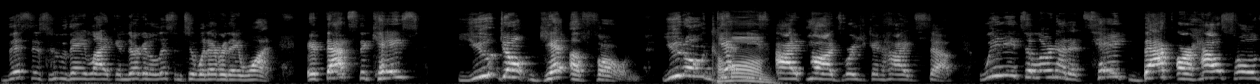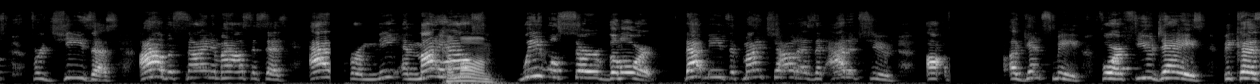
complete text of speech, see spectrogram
this is who they like and they're going to listen to whatever they want. If that's the case you don't get a phone. You don't Come get on. these iPods where you can hide stuff. We need to learn how to take back our households for Jesus. I have a sign in my house that says, As for me and my Come house, on. we will serve the Lord. That means if my child has an attitude uh, against me for a few days because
